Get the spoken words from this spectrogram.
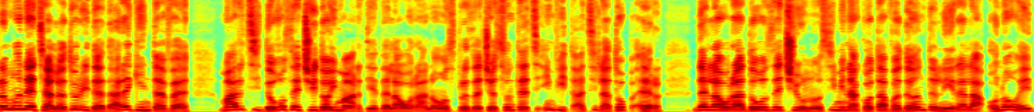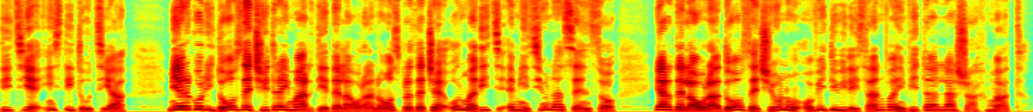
Rămâneți alături de Dareghin TV. Marți 22 martie de la ora 19 sunteți invitați la Top Air. De la ora 21 Simina Cota vă dă întâlnire la o nouă ediție Instituția. Miercuri 23 martie de la ora 19 urmăriți emisiunea Senso, iar de la ora 21 Ovidiu Ilisan vă invită la Șahmat.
